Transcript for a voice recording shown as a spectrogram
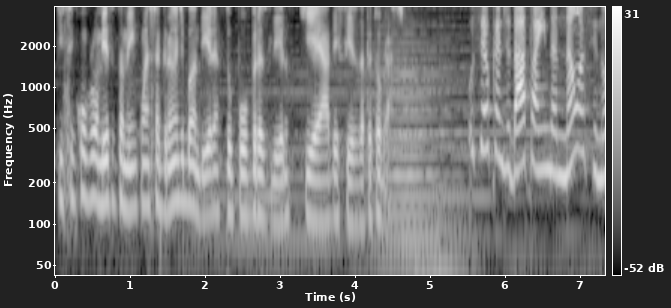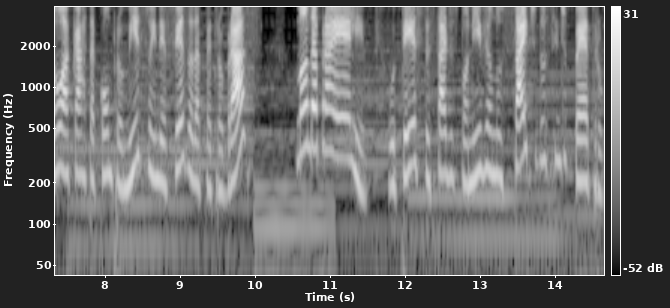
que se comprometam também com essa grande bandeira do povo brasileiro, que é a defesa da Petrobras. O seu candidato ainda não assinou a carta compromisso em defesa da Petrobras? Manda para ele. O texto está disponível no site do Sindipetro.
